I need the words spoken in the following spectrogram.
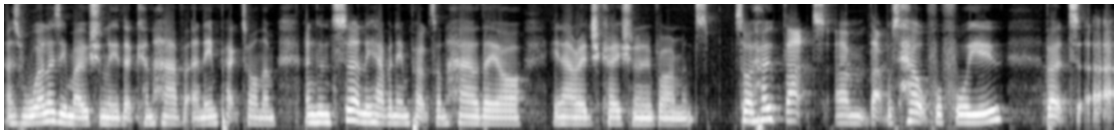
as well as emotionally that can have an impact on them and can certainly have an impact on how they are in our educational environments. So I hope that um, that was helpful for you. But uh,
